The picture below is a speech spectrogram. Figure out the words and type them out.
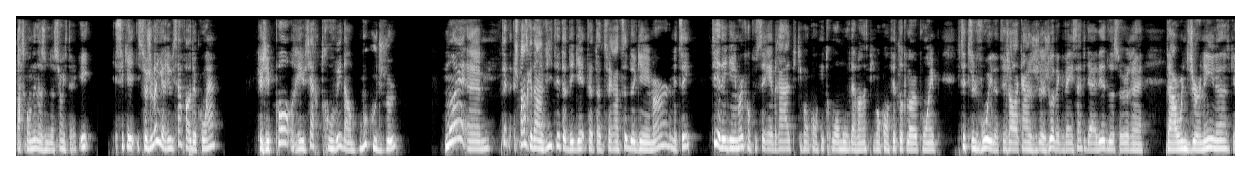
parce qu'on est dans une notion historique. Et c'est que ce jeu-là, il a réussi à faire de quoi que j'ai pas réussi à retrouver dans beaucoup de jeux. Moi, euh, je pense que dans la vie, tu t'as différents types de gamers, mais tu sais, il y a des gamers qui sont plus cérébrales puis qui vont compter trois moves d'avance puis qui vont compter tous leurs points. Puis tu le vois là, tu genre quand je joue avec Vincent puis David là sur euh, Darwin's Journey là, que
